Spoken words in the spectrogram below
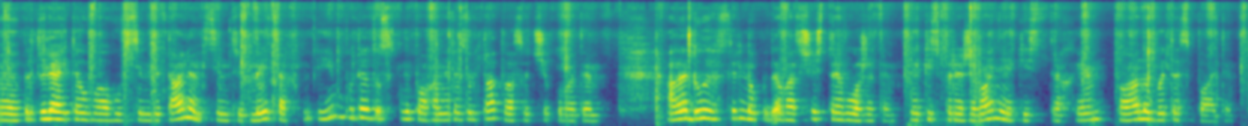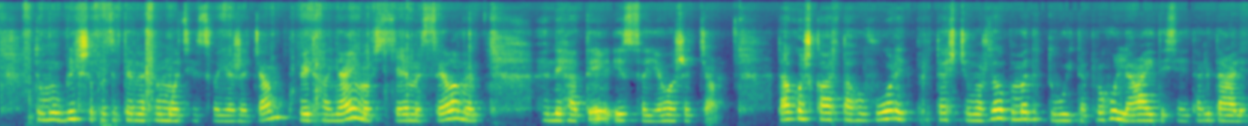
Е, Приділяйте увагу всім деталям, всім дрібницям, і буде досить непоганий результат вас очікувати. Але дуже сильно буде вас щось тривожити. Якісь переживання, якісь страхи, погано будете спати. Тому більше позитивних емоцій в своє життя відганяємо всіми силами негатив із свого життя. Також карта говорить про те, що, можливо, помедитуйте, прогуляйтеся і так далі.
